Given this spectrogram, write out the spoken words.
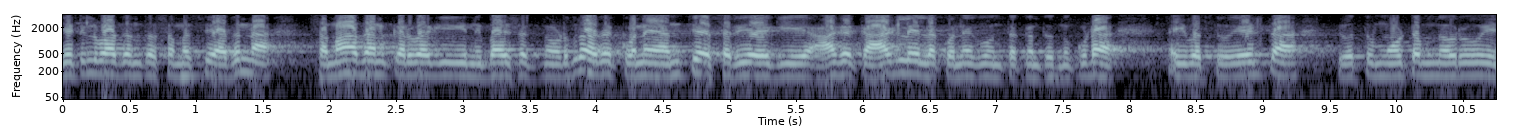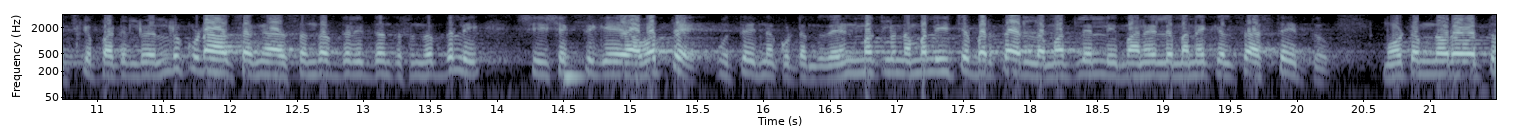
ಜಟಿಲವಾದಂಥ ಸಮಸ್ಯೆ. ಅದನ್ನ ಸಮಾಧಾನಕರವಾಗಿ ನಿಭಾಯಿಸೋಕ್ಕೆ ನೋಡಿದ್ರು. ಅದರ ಕೊನೆ ಅಂತ್ಯ ಸರಿಯಾಗಿ ಆಗಕ್ಕೆ ಆಗಲೇ ಇಲ್ಲ ಕೊನೆಗೂ ಅಂತಕ್ಕಂಥದ್ದು ಕೂಡ ಇವತ್ತು ಹೇಳ್ತಾ, ಇವತ್ತು ಮೋಟಮ್ನವರು, ಎಚ್ ಕೆ ಪಾಟೀಲ್ರು ಎಲ್ಲರೂ ಕೂಡ ಸಂದರ್ಭದಲ್ಲಿ ಇದ್ದಂಥ ಸಂದರ್ಭದಲ್ಲಿ ಶ್ರೀ ಶಕ್ತಿಗೆ ಅವತ್ತೇ ಉತ್ತೇಜನ ಕೊಟ್ಟಂಥದ್ದು ಹೆಣ್ಮಕ್ಳು ನಮ್ಮಲ್ಲಿ ಈಚೆ ಬರ್ತಾ ಇರಲಿಲ್ಲ. ಮೊದಲೆಲ್ಲಿ ಮನೆಯಲ್ಲೇ ಮನೆ ಕೆಲಸ ಅಷ್ಟೇ ಇತ್ತು. ಮೋಟಮ್ನವರು ಅವತ್ತು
